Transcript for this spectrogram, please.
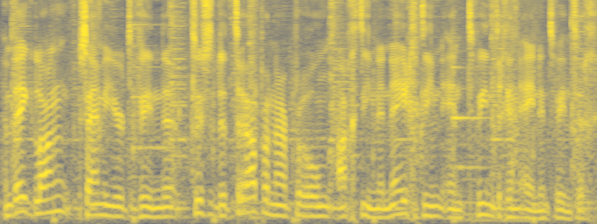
Een week lang zijn we hier te vinden tussen de trappen naar perron 18 en 19 en 20 en 21.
